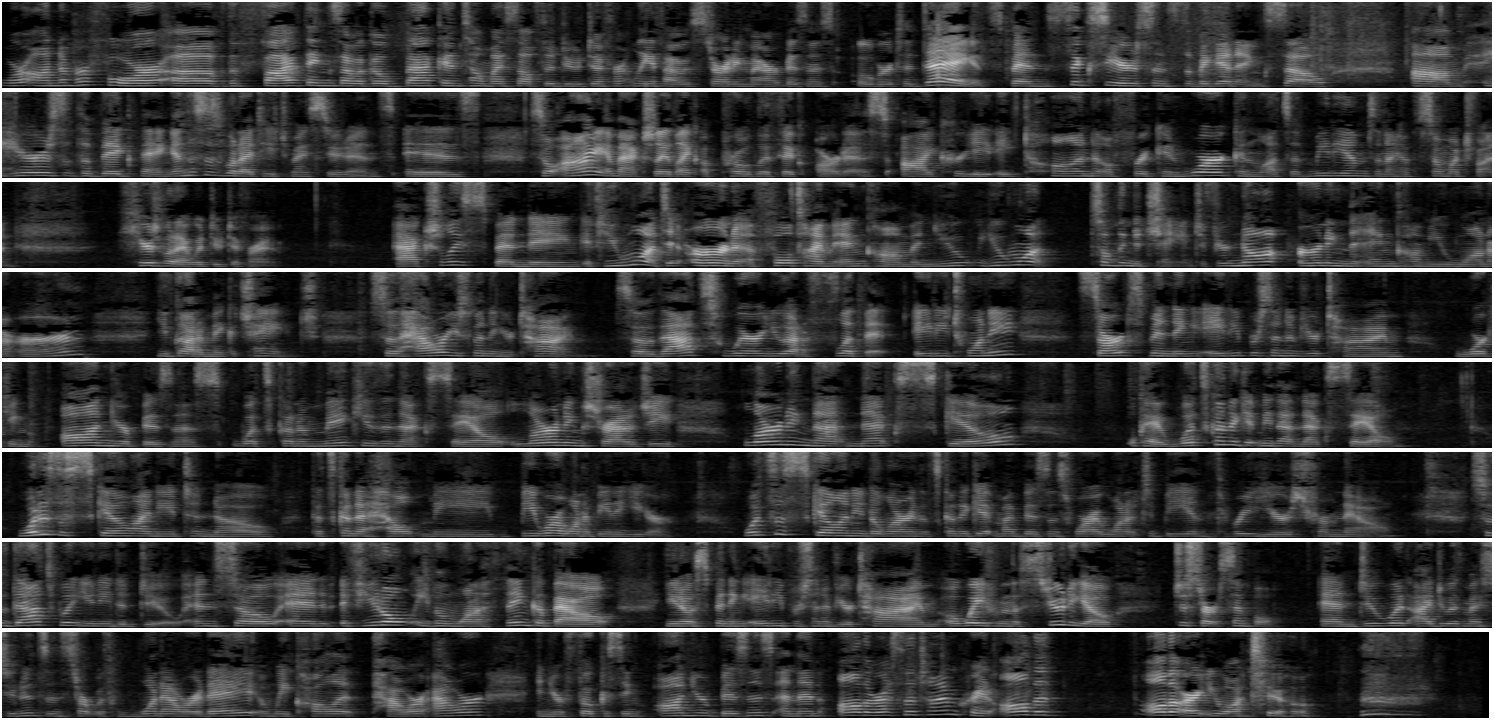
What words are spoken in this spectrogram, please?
We're on number four of the five things I would go back and tell myself to do differently if I was starting my art business over today. It's been six years since the beginning. So um, here's the big thing, and this is what I teach my students is so I am actually like a prolific artist. I create a ton of freaking work and lots of mediums, and I have so much fun. Here's what I would do different actually spending if you want to earn a full-time income and you you want something to change if you're not earning the income you want to earn you've got to make a change. So how are you spending your time? So that's where you got to flip it. 80-20 start spending 80% of your time working on your business what's going to make you the next sale learning strategy learning that next skill okay, what's going to get me that next sale? What is the skill I need to know that's going to help me be where I want to be in a year? What's the skill I need to learn that's going to get my business where I want it to be in three years from now? So that's what you need to do. And so, and if you don't even want to think about, you know, spending 80% of your time away from the studio, just start simple and do what I do with my students and start with one hour a day. And we call it Power Hour and you're focusing on your business and then all the rest of the time create all the all the art you want to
